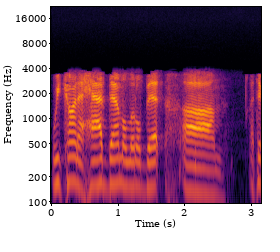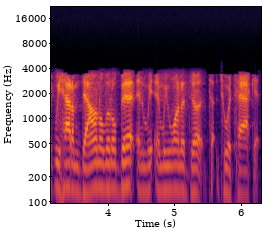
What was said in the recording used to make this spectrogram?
we kind of had them a little bit. Um, I think we had them down a little bit, and we and we wanted to to, to attack it.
